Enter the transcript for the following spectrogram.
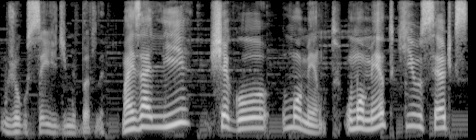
o jogo 6 de Jimmy Butler? Mas ali chegou um momento. Um momento que o Celtics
